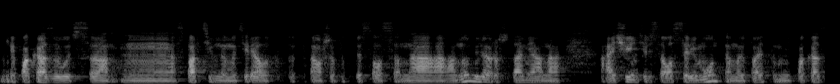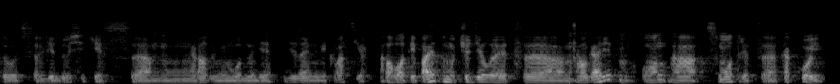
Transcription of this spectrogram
мне показываются спортивные материалы, потому что подписался на Нобеля Рустамяна, а еще интересовался ремонтом, и поэтому мне показываются видосики с разными модными дизайнами квартир. Вот, и поэтому что делает э, алгоритм? Он э, смотрит, э, какой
